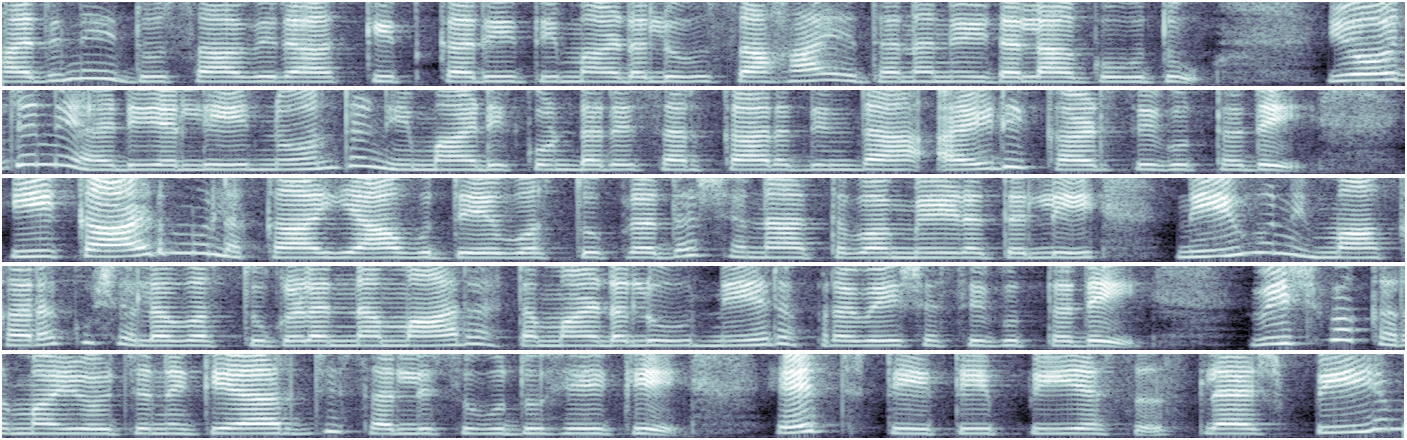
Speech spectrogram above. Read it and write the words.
ಹದಿನೈದು ಸಾವಿರ ಕಿಟ್ ಖರೀದಿ ಮಾಡಲು ಸಹಾಯಧನ ನೀಡಲಾಗುವುದು. ಯೋಜನೆ ಅಡಿಯಲ್ಲಿ ನೋಂದಣಿ ಮಾಡಿಕೊಂಡರೆ ಸರ್ಕಾರದಿಂದ ಐಡಿ ಕಾರ್ಡ್ ಸಿಗುತ್ತದೆ. ಈ ಕಾರ್ಡ್ ಮೂಲಕ ಯಾವುದೇ ವಸ್ತು ಪ್ರದರ್ಶನ ಅಥವಾ ಮೇಳದಲ್ಲಿ ನೀವು ನಿಮ್ಮ ಕರಕುಶಲ ವಸ್ತುಗಳನ್ನು ಮಾರಾಟ ಮಾಡಲು ನೇರ ಪ್ರವೇಶ ಸಿಗುತ್ತದೆ. ವಿಶ್ವಕರ್ಮ ಯೋಜನೆಗೆ ಅರ್ಜಿ ಸಲ್ಲಿಸುವುದು ಹೇಗೆ? H T T P S slash P M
